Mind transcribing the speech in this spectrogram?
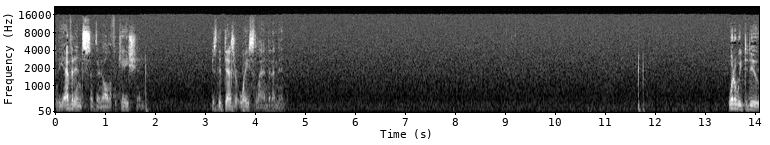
And the evidence of their nullification is the desert wasteland that I'm in. What are we to do?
